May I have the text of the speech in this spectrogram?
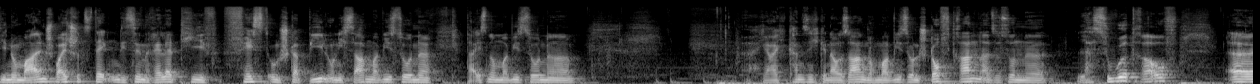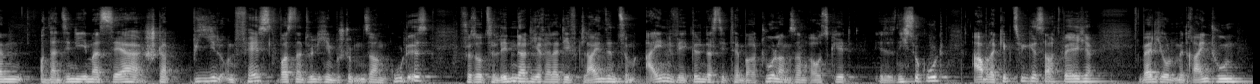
Die normalen Schweißschutzdecken, die sind relativ fest und stabil und ich sag mal, wie so eine, da ist nochmal wie so eine, ja, ich kann es nicht genau sagen, nochmal wie so ein Stoff dran, also so eine Lasur drauf. Ähm, und dann sind die immer sehr stabil und fest, was natürlich in bestimmten Sachen gut ist. Für so Zylinder, die relativ klein sind zum Einwickeln, dass die Temperatur langsam rausgeht, ist es nicht so gut. Aber da gibt es wie gesagt welche, werde ich unten mit reintun,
